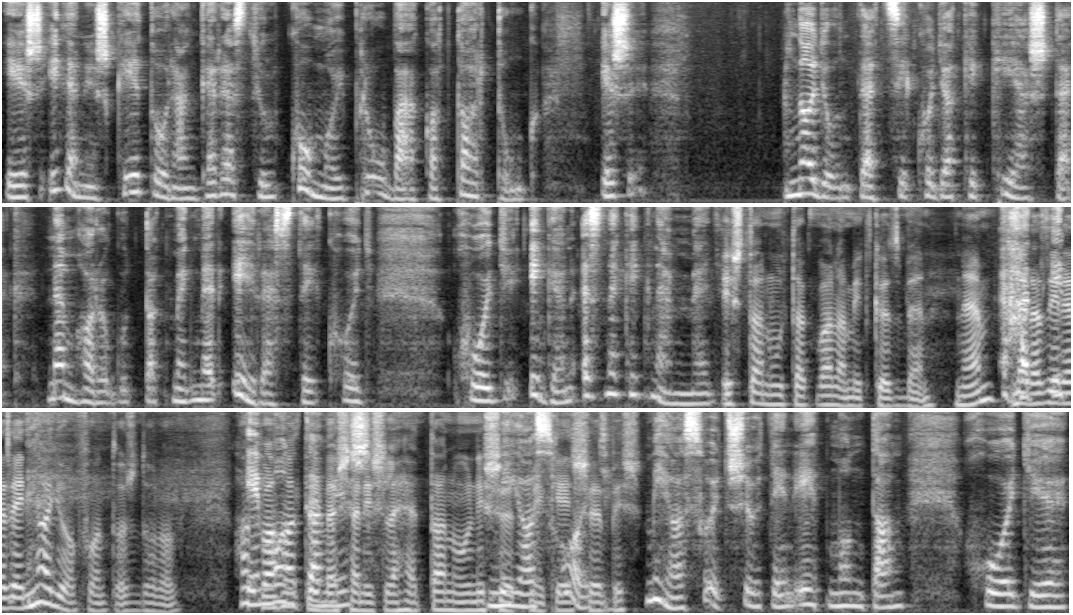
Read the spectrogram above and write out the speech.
és igenis két órán keresztül komoly próbákat tartunk. És nagyon tetszik, hogy akik kiestek, nem haragudtak meg, mert érezték, hogy, hogy igen, ez nekik nem megy. És tanultak valamit közben, nem? Hát Mert azért itt... ez egy nagyon fontos dolog. 66 évesen is, lehet tanulni, sőt, még később hogy? is. Mi az, hogy sőt, én épp mondtam, hogy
